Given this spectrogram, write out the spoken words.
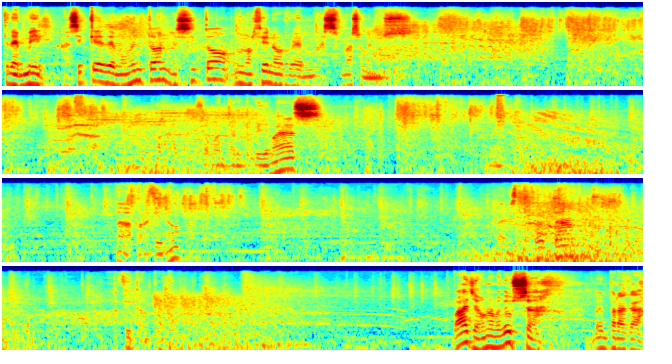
3000. Así que de momento necesito unos 100 orbes más, más o menos. Vamos a aguantar un poquillo más. Nada, por aquí, ¿no? Vaya, una medusa. Ven para acá.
